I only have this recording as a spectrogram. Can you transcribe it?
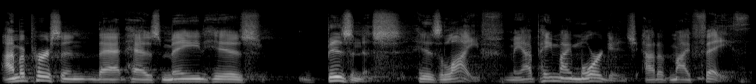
I'm a person that has made his business, his life. I mean, I pay my mortgage out of my faith.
